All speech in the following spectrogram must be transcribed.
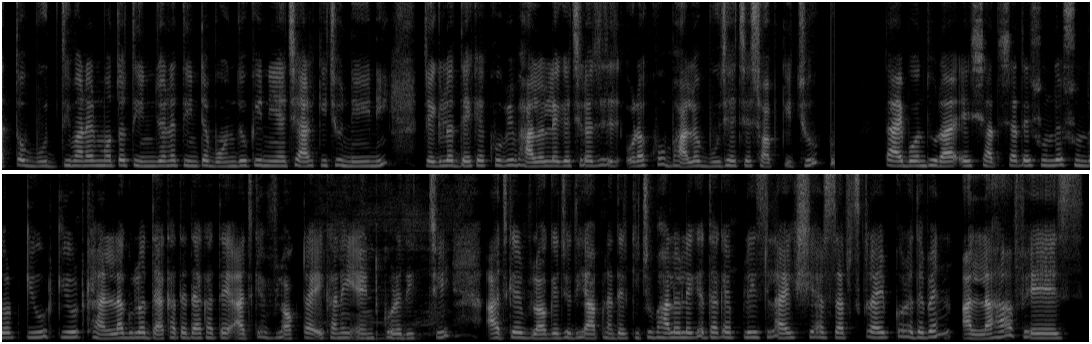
এত বুদ্ধিমানের মতো তিনজনে তিনটে বন্দুকই নিয়েছে আর কিছু নিইনি যেগুলো দেখে খুবই ভালো লেগেছিল যে ওরা খুব ভালো বুঝেছে সব কিছু তাই বন্ধুরা, এর সাথে সাথে সুন্দর সুন্দর কিউট কিউট খেলনাগুলো দেখাতে দেখাতে আজকের ভ্লগটা এখানেই এন্ড করে দিচ্ছি। আজকের ব্লগে যদি আপনাদের কিছু ভালো লেগে থাকে প্লিজ লাইক শেয়ার সাবস্ক্রাইব করে দেবেন। আল্লাহ হাফেজ।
